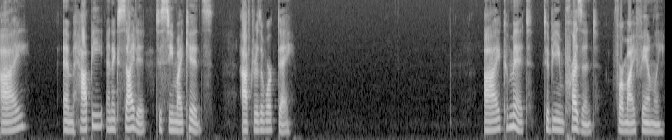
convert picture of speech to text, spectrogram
I am happy and excited to see my kids after the workday. I commit to being present for my family.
